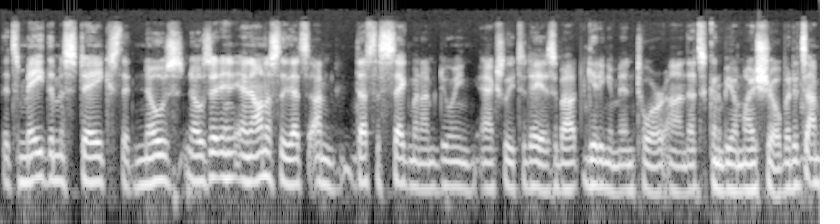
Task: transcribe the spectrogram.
that's made the mistakes that knows knows it and, and honestly that's i'm that's the segment i'm doing actually today is about getting a mentor on that's going to be on my show but it's I'm,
